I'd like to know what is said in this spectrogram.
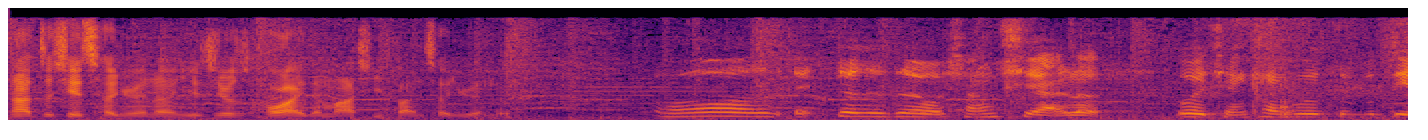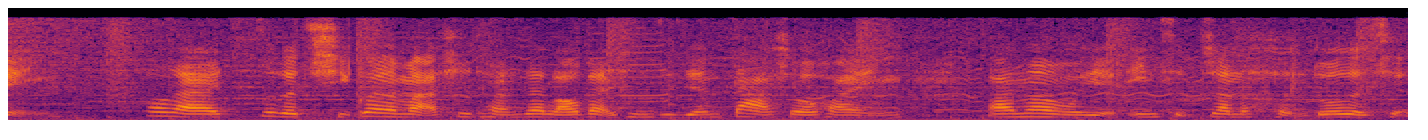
那这些成员呢，也就是后来的马戏团成员了。哦，哎，对对对，我想起来了，我以前看过这部电影。后来这个奇怪的马戏团在老百姓之间大受欢迎，巴纳姆也因此赚了很多的钱。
